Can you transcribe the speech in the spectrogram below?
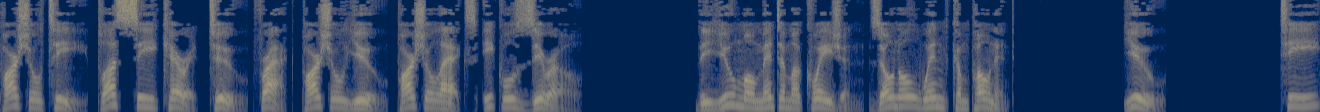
partial t plus c caret 2 frac partial u partial x equals 0 the U momentum equation zonal wind component U T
